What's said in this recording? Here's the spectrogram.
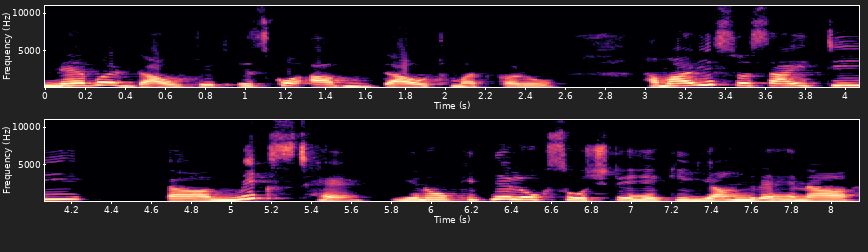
नेवर डाउट इट इसको आप डाउट मत करो। हमारी सोसाइटी मिक्स्ड uh, है। यू you नो know, कितने लोग सोचते हैं कि यंग रहना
